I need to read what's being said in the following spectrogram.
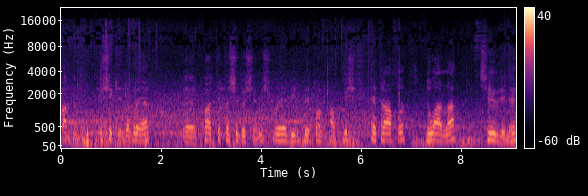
Bakın bu şekilde buraya e, parke taşı döşemiş. Buraya bir beton atmış. Etrafı duvarla çevrili.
